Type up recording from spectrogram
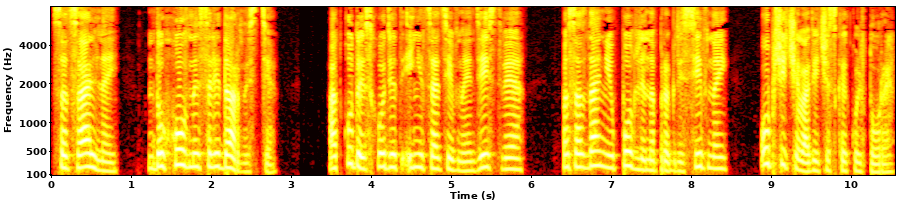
социальной, духовной солидарности, откуда исходит инициативное действие по созданию подлинно прогрессивной общечеловеческой культуры.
